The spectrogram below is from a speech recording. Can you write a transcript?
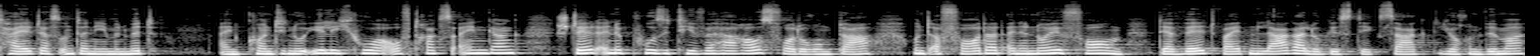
teilt das Unternehmen mit. Ein kontinuierlich hoher Auftragseingang stellt eine positive Herausforderung dar und erfordert eine neue Form der weltweiten Lagerlogistik, sagt Jochen Wimmer,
